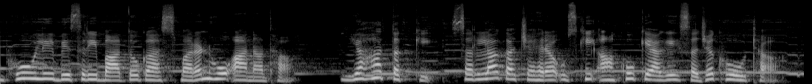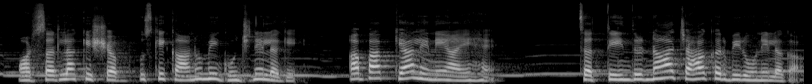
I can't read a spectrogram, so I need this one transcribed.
भूली बिसरी बातों का स्मरण हो आना था। यहाँ तक कि सरला का चेहरा उसकी आँखों के आगे सजग हो उठा और सरला के शब्द उसके कानों में गूंजने लगे। अब आप क्या लेने आए हैं? सत्येंद्र ना चाह कर भी रोने लगा।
